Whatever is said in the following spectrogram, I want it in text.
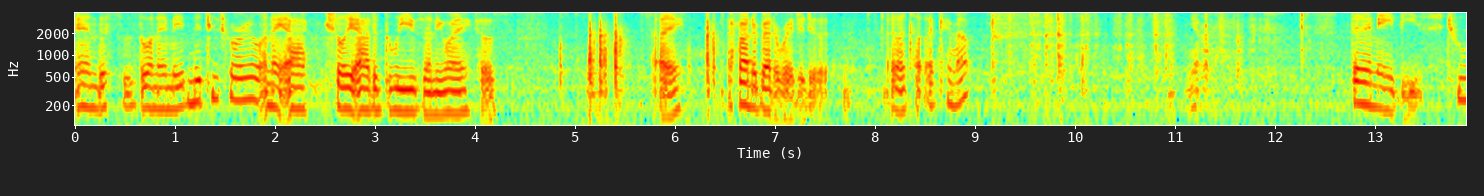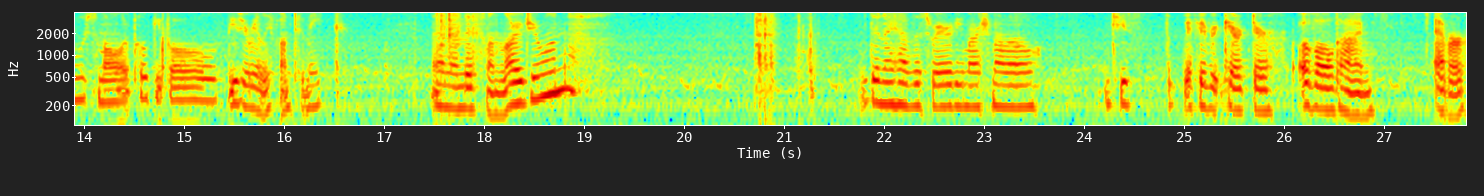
and this is the one I made in the tutorial, and I actually added the leaves anyway, because I, I found a better way to do it. I like how that came out. Yeah. Then I made these two smaller Pokeballs. These are really fun to make. And then this one larger one. Then I have this Rarity Marshmallow. And she's my favorite character of all time. Ever.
